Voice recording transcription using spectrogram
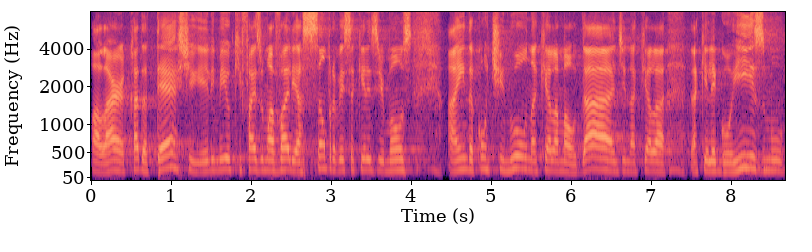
falar cada teste, ele meio que faz uma avaliação para ver se aqueles irmãos ainda continuam naquela maldade, naquela, naquele egoísmo.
